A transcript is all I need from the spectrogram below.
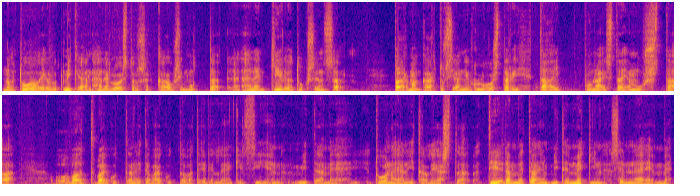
No tuo ei ollut mikään hänen loistonsa kausi, mutta hänen kirjoituksensa Parman Kartusiani luostari tai punaista ja mustaa ovat vaikuttaneet ja vaikuttavat edelleenkin siihen, mitä me tuon ajan Italiasta tiedämme tai miten mekin sen näemme.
